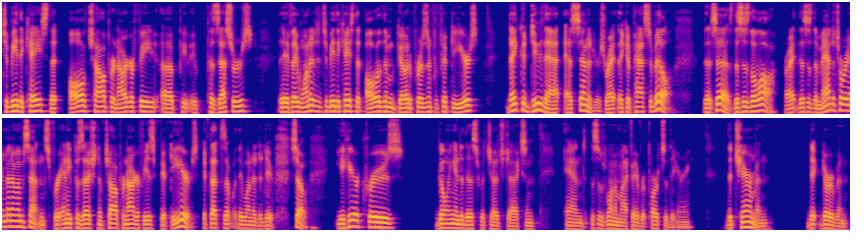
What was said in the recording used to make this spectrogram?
to be the case that all child pornography uh, possessors, if they wanted it to be the case that all of them go to prison for 50 years, they could do that as senators, right? They could pass a bill that says this is the law, right? This is the mandatory minimum sentence for any possession of child pornography is 50 years, if that's what they wanted to do. So you hear Cruz going into this with Judge Jackson, and this is one of my favorite parts of the hearing. The chairman, Dick Durbin,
